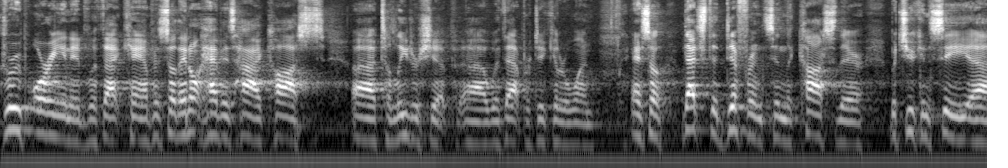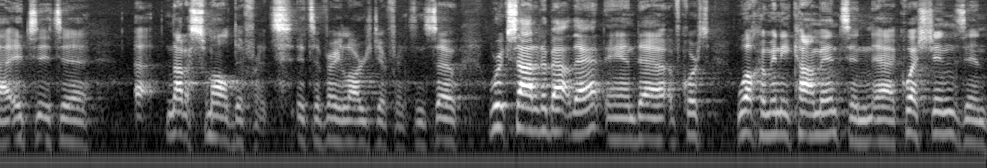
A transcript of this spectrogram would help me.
group oriented with that camp and so they don't have as high costs uh, to leadership with that particular one and so that's the difference in the cost there. But you can see it's, it's a, not a small difference, it's a very large difference. And so we're excited about that. And of course, welcome any comments and uh, questions and,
